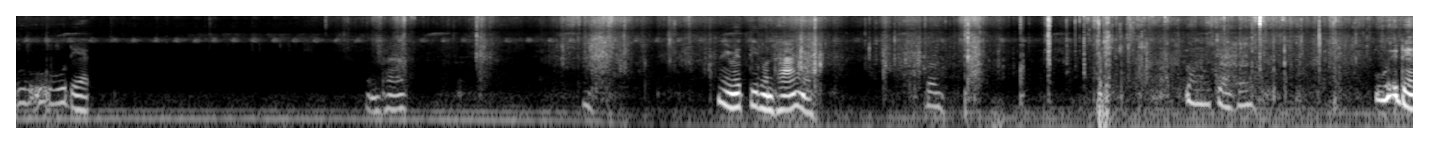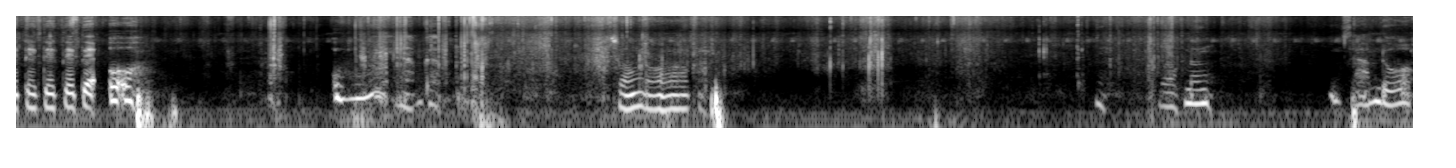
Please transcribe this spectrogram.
อู้อู้แดดหนทาง นี่ไม่ตีหนทางเหรอเบิ่งเบิ่งเจ้าเบิ่งอุ้ยแดดแตกแตกแตกแตกโอ้ยน้ำกับ สองดอกดอกหนึ่งสามดอก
